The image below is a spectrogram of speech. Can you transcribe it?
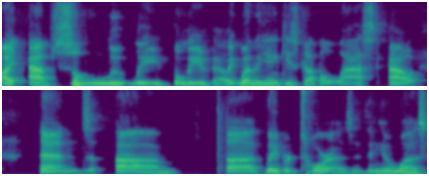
I absolutely believe that. Like when the Yankees got the last out and um uh Gleyber Torres, I think it was,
